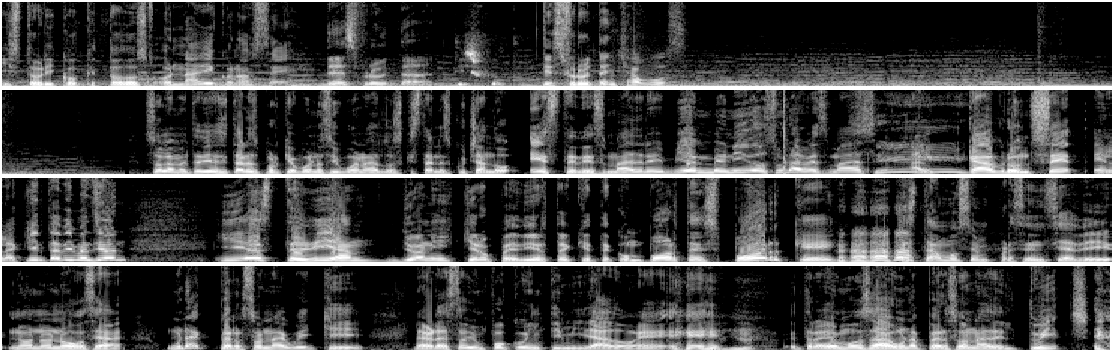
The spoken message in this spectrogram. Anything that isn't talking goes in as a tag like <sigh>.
Histórico que todos O nadie conoce. disfrutan. disfruten, chavos. Solamente días y tardes porque buenos y buenas los que están escuchando este desmadre. Bienvenidos una vez más Sí. al Cabron Set en la quinta dimensión. Y este día, Johnny, quiero pedirte que te comportes porque <laughs> estamos en presencia de... No, no, no, o sea, una persona, güey, que la verdad estoy un poco intimidado, ¿eh? Traemos a una persona del Twitch. <laughs>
